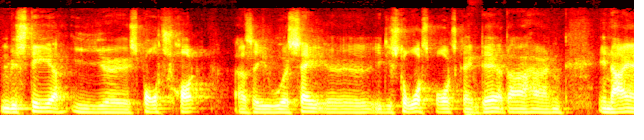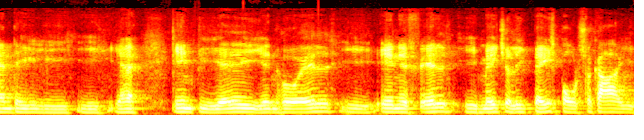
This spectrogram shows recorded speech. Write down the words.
investerer i øh, sportshold. Altså i USA, øh, i de store sportsgrene der, der har han en ejerandel i, i ja, NBA, i NHL, i NFL, i Major League Baseball, sågar i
